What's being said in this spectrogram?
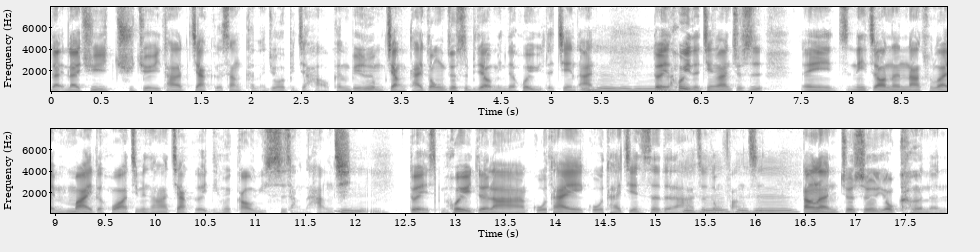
来来去取决于它价格上可能就会比较好。可能比如说我们讲台中就是比较有名的惠宇的建案，嗯、对，惠宇的建案就是，诶、欸，你只要能拿出来卖的话，基本上它价格一定会高于市场的行情。嗯对，惠宇的啦，国泰国泰建设的啦，嗯、这种房子，嗯、当然就是有可能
